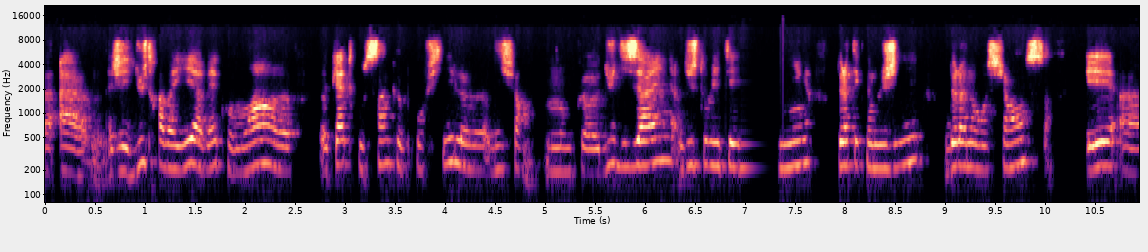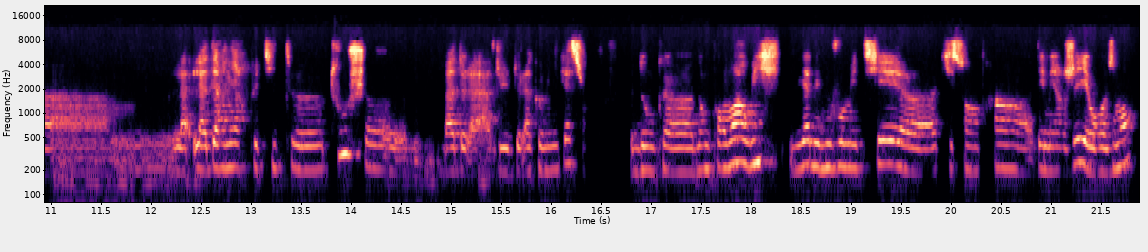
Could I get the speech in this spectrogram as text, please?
euh, j'ai dû travailler avec au moins euh, quatre ou cinq profils euh, différents. Donc du design, du storytelling, de la technologie, de la neuroscience et la, la, dernière petite touche bah, de, la, de la communication. Donc, donc pour moi, oui, il y a des nouveaux métiers qui sont en train d'émerger, et heureusement.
